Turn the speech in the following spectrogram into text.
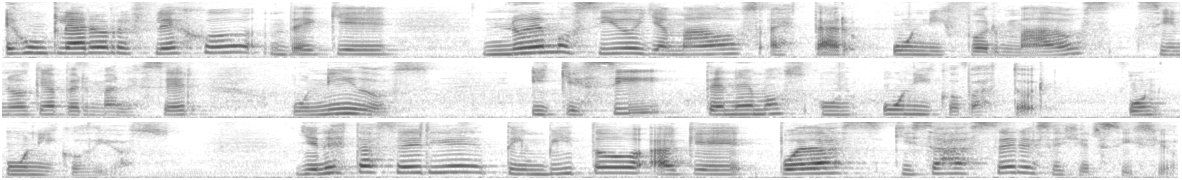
es un claro reflejo de que no hemos sido llamados a estar uniformados, sino que a permanecer unidos y que sí tenemos un único pastor, un único Dios. Y en esta serie te invito a que puedas quizás hacer ese ejercicio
